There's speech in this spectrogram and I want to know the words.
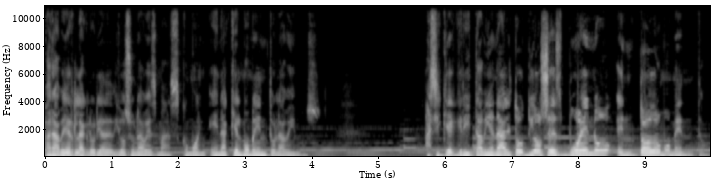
para ver la gloria de Dios una vez más, como en, aquel momento la vimos. Así que grita bien alto, Dios es bueno en todo momento.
